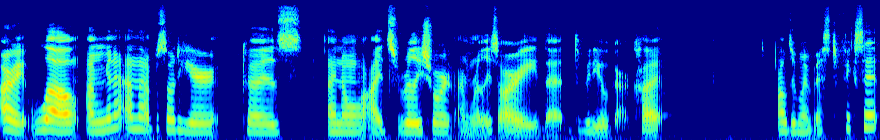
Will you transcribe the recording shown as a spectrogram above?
Alright, well, I'm gonna end the episode here because I know it's really short. I'm really sorry that the video got cut. I'll do my best to fix it.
